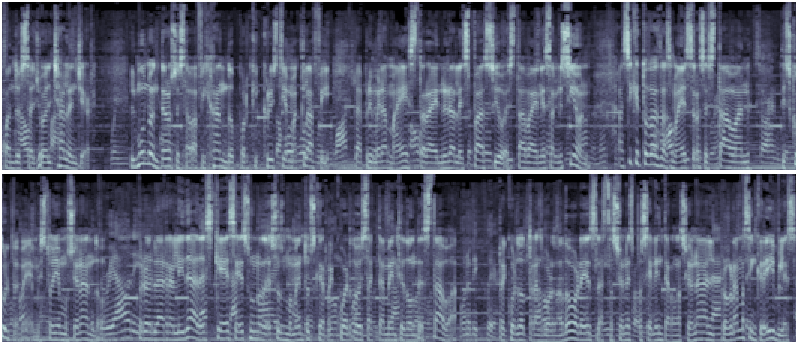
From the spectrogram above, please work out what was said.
cuando estalló el Challenger. El mundo entero se estaba fijando porque Christian McCluffy, la primera maestra en ir al espacio, estaba en esa misión. Así que todas las maestras estaban, discúlpeme, me estoy emocionando, pero la realidad es que ese es uno de esos momentos que recuerdo exactamente dónde estaba. Recuerdo transbordadores, la Estación Espacial Internacional, programas increíbles,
